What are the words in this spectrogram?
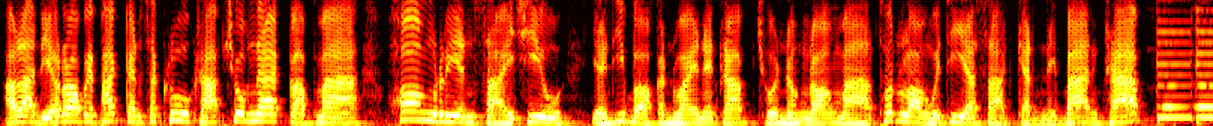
เอาล่ะเดี๋ยวเราไปพักกันสักครู่ครับ ช่วงหน้ากลับมาห้องเรียนสายชิว อย่างที่บอกกันไว้นะครับ ชวนน้องๆมาทดลองวิทยาศาสตร์กันในบ้านครับ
